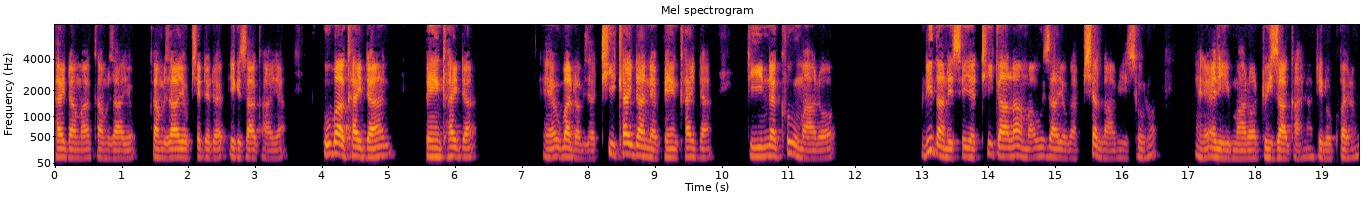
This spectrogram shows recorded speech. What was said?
ခိုက်တာမှာကာမဇာယုတ် ကာမဇာယုတ်ဖြစ်တဲ့ဧကစားခါယဥပခိုက်တံဘင်ခိုက်တံအဲဥပတော်ပြထီခိုက်တံနဲ့ဘင်ခိုက်တံဒီနှစ်ခုမှာတော့ပရိသန်နေစေရထီကာလမှာဥဇာယုတ်ကဖြတ်လာပြီဆိုတော့အဲအဲ့ဒီမှာတော့ဒွိဇကာယဒီလိုခွဲတော့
